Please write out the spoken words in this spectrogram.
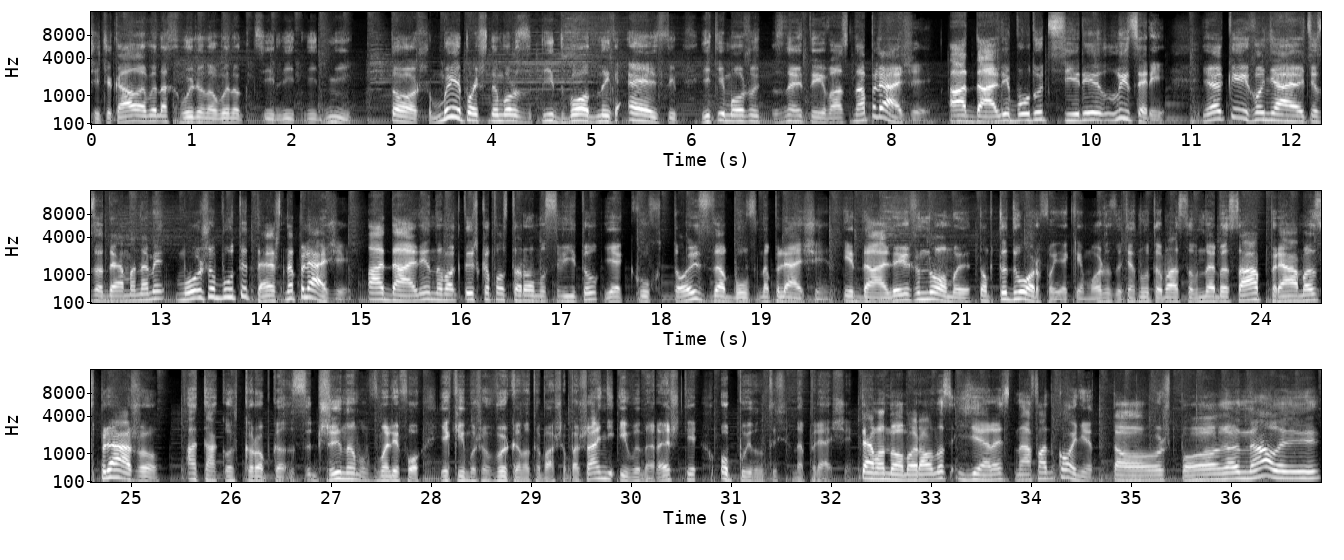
Чи чекали ви на хвилю новинок ці літні дні? Тож ми почнемо з підводних ельфів, які можуть знайти вас на пляжі. А далі будуть сірі лицарі, які гоняють за демонами, може бути теж на пляжі. А далі нова книжка по старому світу, яку хтось забув на пляжі. І далі гноми, тобто дворфи, які можуть затягнути вас в небеса прямо з пляжу. А також коробка з джином в маліфо, який може виконати ваше бажання, і ви нарешті опинитесь на пляжі. Тема номера у нас єресь на фанконі. Тож погнали!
